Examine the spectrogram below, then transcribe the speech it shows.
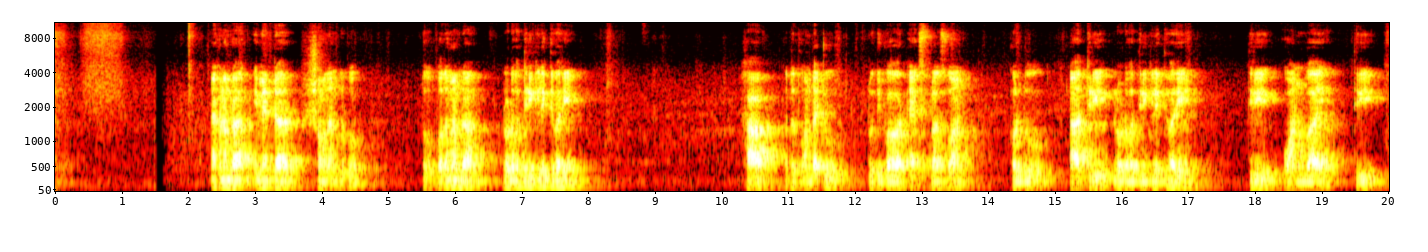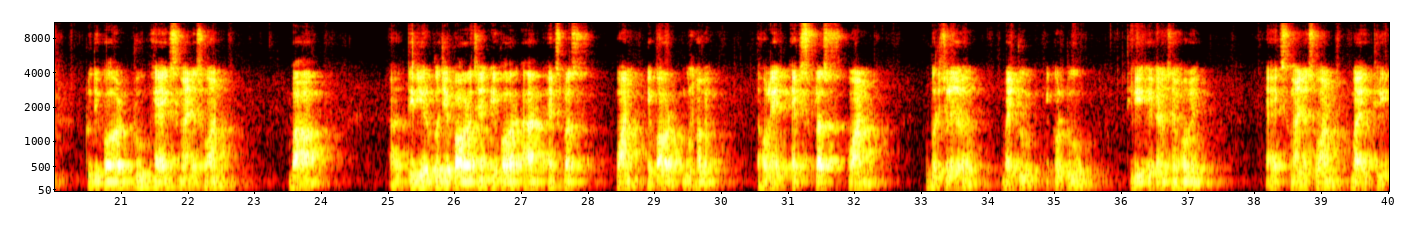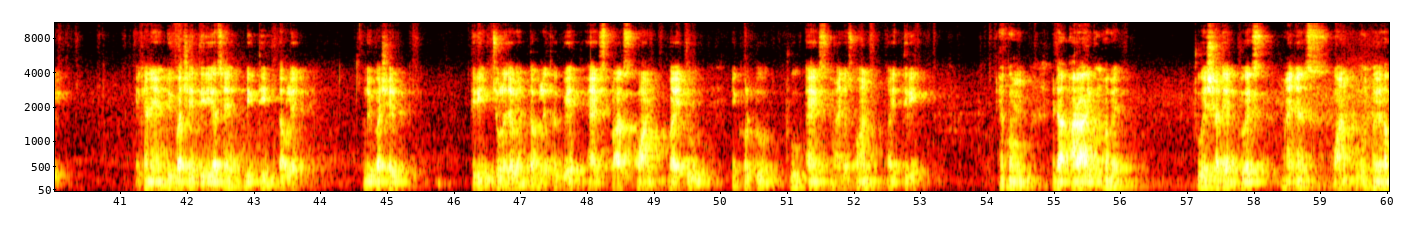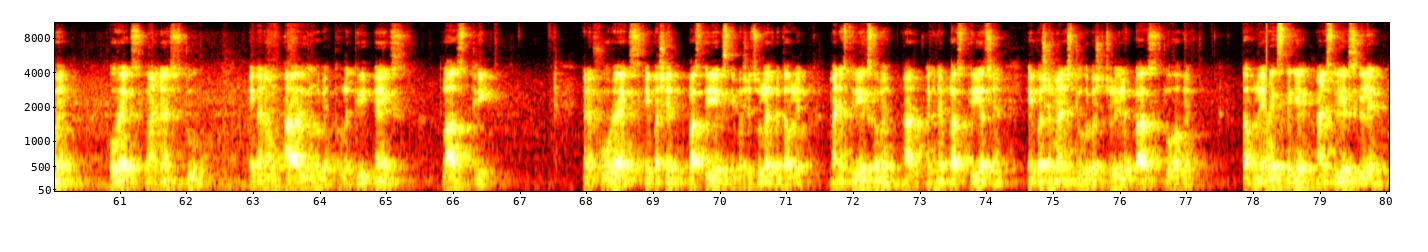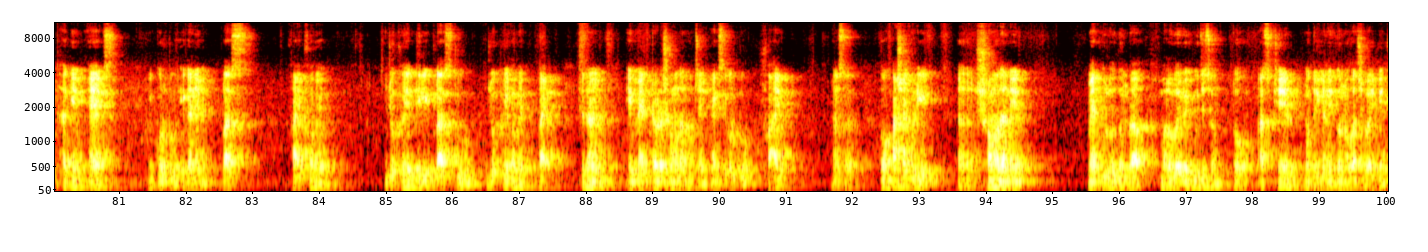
এখন আমরা এই ম্যাথটার সমাধান করব। তো প্রথমে আমরা রোড ওভার থ্রিকে লিখতে পারি? হাফ অর্থাৎ one by two to the power x plus one equal to R three road over থ্রিকে লিখতে পারি? Three one by three to the power two x minus one বা থ্রি এর উপর যে পাওয়ার আছে, এ পাওয়ার আর এক্স প্লাস ওয়ান এ পাওয়ার গুণ হবে। তাহলে এক্স প্লাস ওয়ান উপরে চলে যাবে by two equal to three এখানে সেম হবে x minus one by three এখানে দুই পাশে থ্রি আছে বৃত্তি, তাহলে দুই পাশের থ্রি চলে যাবে, তাহলে থাকবে x plus one by two equal to two x minus one by three এখন এটা আর আর গুণ হবে টু এর সাথে টু এক্স মাইনাস ওয়ান গুণ হয়ে হবে ফোর এক্স মাইনাস টু এখানেও আর আর গুণ হবে, তাহলে থ্রি এক্স প্লাস থ্রি এখানে ফোর এক্স এই পাশে প্লাস থ্রি এক্স এই পাশে চলে আসবে, তাহলে মাইনাস থ্রি এক্স হবে, আর এখানে প্লাস থ্রি আছে, এই পাশে মাইনাস টু ওই পাশে চলে গেলে প্লাস টু হবে। তাহলে এক্স থেকে মাইনাস থ্রি এক্স গেলে থাকে এক্স ইকুয়াল টু এখানে প্লাস ফাইভ হবে, যোগ হয়ে থ্রি প্লাস টু যোগ হয়ে হবে ফাইভ সুতরাং এই ম্যাথটার সমাধান হচ্ছে x equal to five answer তো আশা করি সমাধানের ম্যাথগুলো তোমরা ভালোভাবে বুঝেছ। তো আজকের মতো এখানে ধন্যবাদ সবাইকে।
